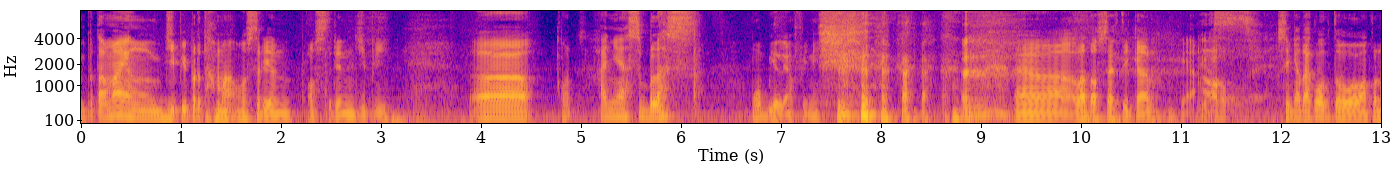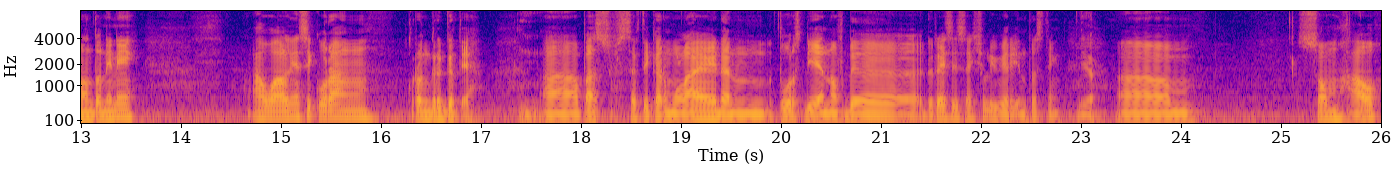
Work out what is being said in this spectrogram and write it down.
pertama yang GP pertama Austrian Austrian GP eh hanya 11 mobil yang finish. Eh, a lot of safety car. Ya, Yes. Singkat aku waktu aku nonton ini awalnya sih kurang kurang greget ya. Eh, pas safety car mulai dan towards the end of the the race is actually very interesting Yeah. um, somehow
